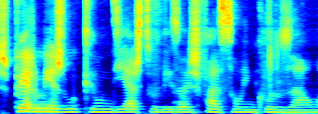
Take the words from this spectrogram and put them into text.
espero mesmo que um dia as televisões façam inclusão,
